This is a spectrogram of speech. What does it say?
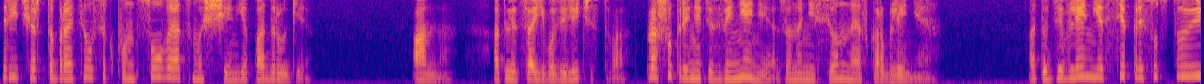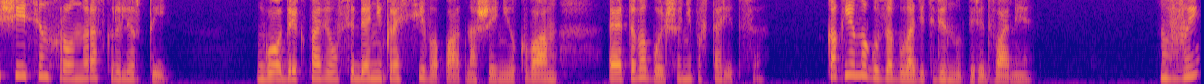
Ричард обратился к пунцовой от смущения подруге. «Анна, от лица Его Величества прошу принять извинения за нанесенное оскорбление». От удивления все присутствующие синхронно раскрыли рты. Годрик повел себя некрасиво по отношению к вам. Этого больше не повторится. Как я могу загладить вину перед вами? Вы?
